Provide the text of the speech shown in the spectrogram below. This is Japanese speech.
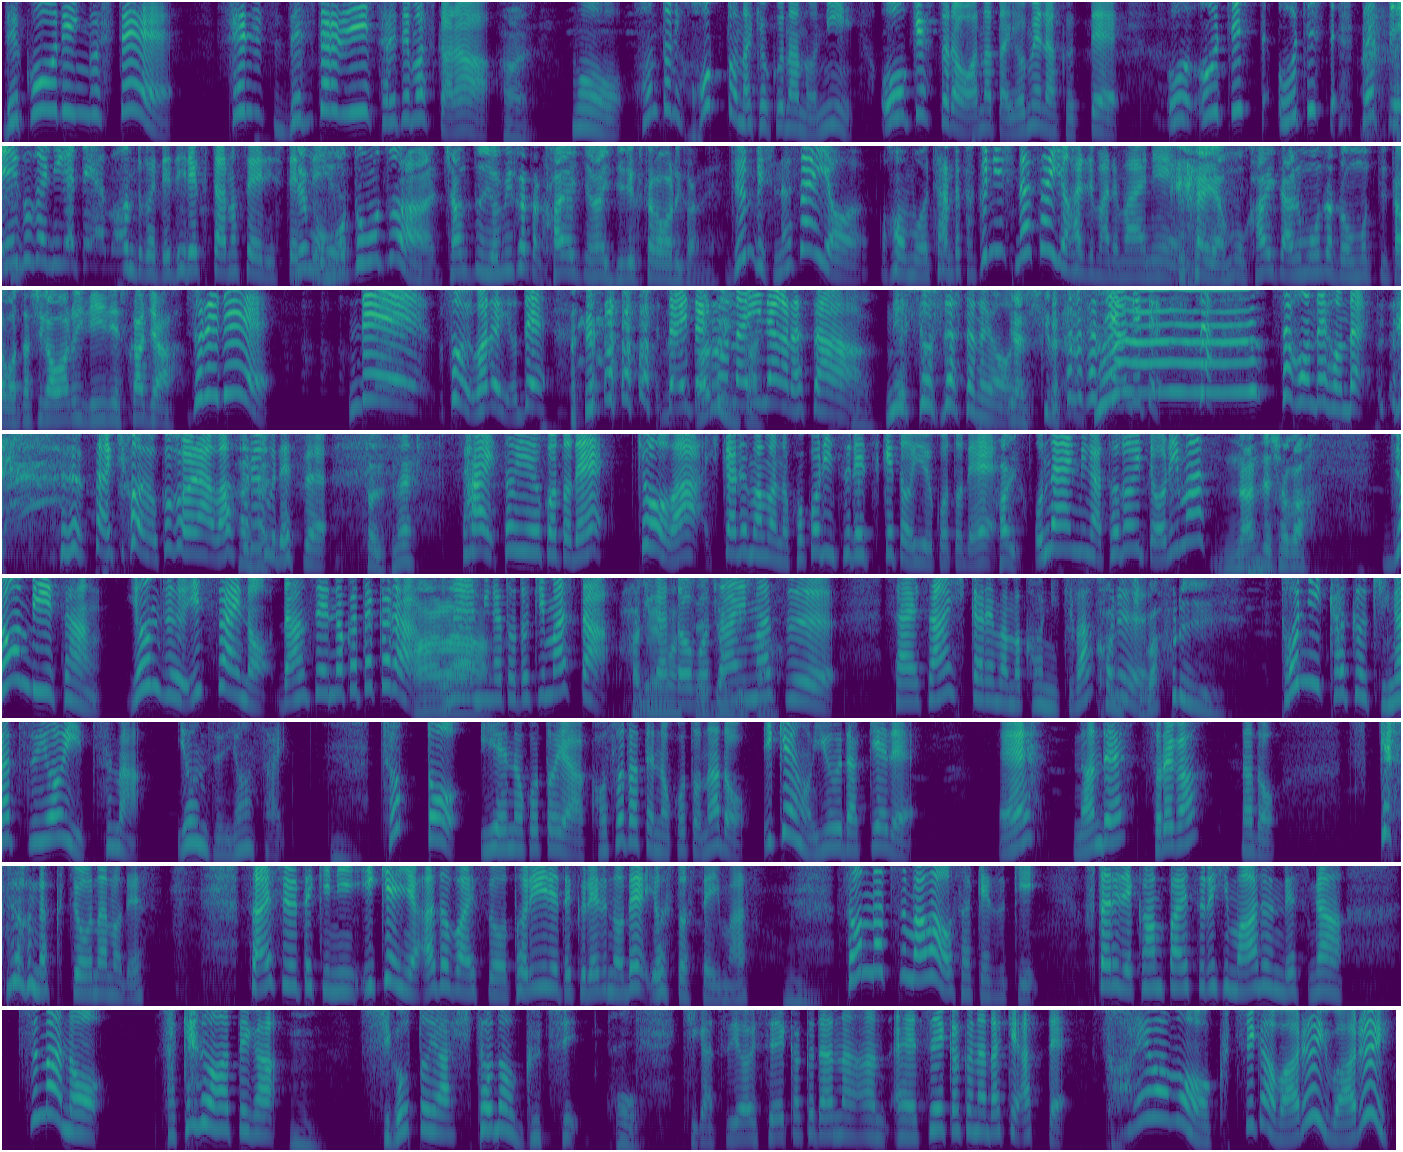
レコーディングして先日デジタルリリースされてますからはい。もう本当にホットな曲なのにオーケストラをあなた読めなくっておオーティスオーティストだって英語が苦手やもんとか言ってディレクターのせいにしてでも、もともとはちゃんと読み方変えてないディレクターが悪いからね。準備しなさいよほもうちゃんと確認しなさいよ始まる前にいやいや、もう書いてあるもんだと思ってた私が悪いでいいですかじゃあ。それででそう悪いよ。で 大体そんな言いながらさ熱唱しだしたのよ。いや好きなでその写真あげてささあ本題本題。さあ今日ここからワッフルームです、そうですね。はいということで今日は光ママのここに連れつけということで、はい。お悩みが届いております。なんでしょうか？ジョンビーさん41歳の男性の方からお悩みが届きました。ありがとうございます。さえさん光ママこんにちは。こんにちは、フル。とにかく気が強い妻44歳、ちょっと家のことや子育てのことなど意見を言うだけで「え？なんで？それが?」などつっけどんな口調なのです。最終的に意見やアドバイスを取り入れてくれるのでよしとしています。うん。そんな妻はお酒好き。2人で乾杯する日もあるんですが妻の酒のあてがうん。仕事や人の愚痴。ほ気が強い性格だな、えー性格なだけあってそれはもう口が悪い悪い。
